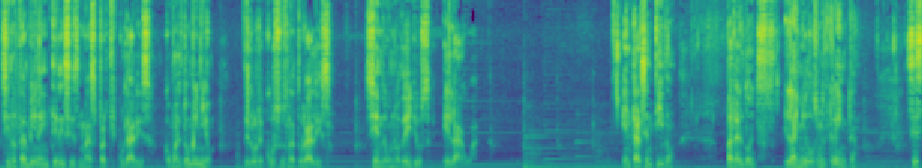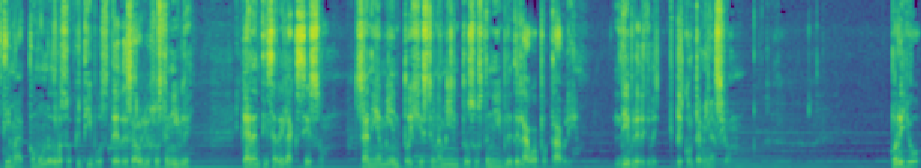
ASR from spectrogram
sino también a intereses más particulares como el dominio de los recursos naturales, siendo uno de ellos el agua. En tal sentido, para el, año 2030, se estima como uno de los objetivos de desarrollo sostenible garantizar el acceso, saneamiento y gestionamiento sostenible del agua potable, libre de contaminación. Por ello,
